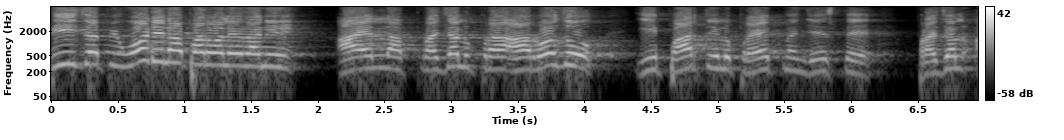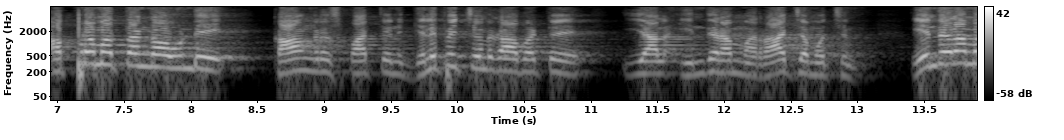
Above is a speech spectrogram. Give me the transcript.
బీజేపీ ఓడినా పర్వాలేదని ఆయన ప్రజలు ప్ర- ఆ రోజు ఈ పార్టీలు ప్రయత్నం చేస్తే ప్రజలు అప్రమత్తంగా ఉండి కాంగ్రెస్ పార్టీని గెలిపించింది కాబట్టి ఇవాళ ఇందిరమ్మ రాజ్యం వచ్చింది. ఇందిరమ్మ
